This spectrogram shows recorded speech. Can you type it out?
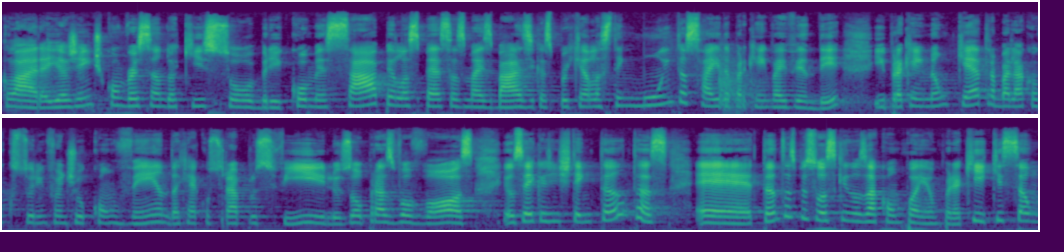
Clara, e a gente conversando aqui sobre começar pelas peças mais básicas, porque elas têm muita saída para quem vai vender e para quem não quer trabalhar com a costura infantil com venda, quer costurar para os filhos ou para as vovós. Eu sei que a gente tem tantas, é, tantas pessoas que nos acompanham por aqui que são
